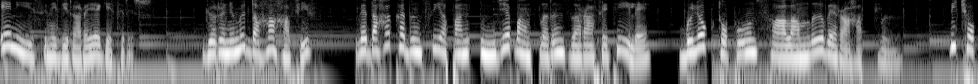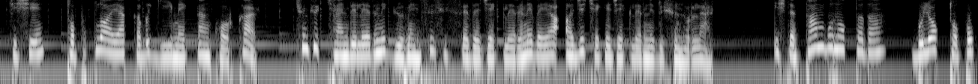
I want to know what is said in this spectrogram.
en iyisini bir araya getirir. Görünümü daha hafif ve daha kadınsı yapan ince bantların zarafetiyle blok topuğun sağlamlığı ve rahatlığı. Birçok kişi topuklu ayakkabı giymekten korkar çünkü kendilerini güvensiz hissedeceklerini veya acı çekeceklerini düşünürler. İşte tam bu noktada blok topuk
